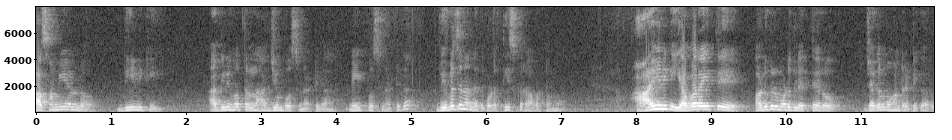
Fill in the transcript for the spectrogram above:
ఆ సమయంలో దీనికి అగ్నిహోత్ర లాజ్యం పోసినట్టుగా నెయ్యి పోసినట్టుగా విభజన అనేది కూడా తీసుకురావటము. ఆయనకి ఎవరైతే అడుగులు మడుగులు ఎత్తారో జగన్మోహన్ రెడ్డి గారు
